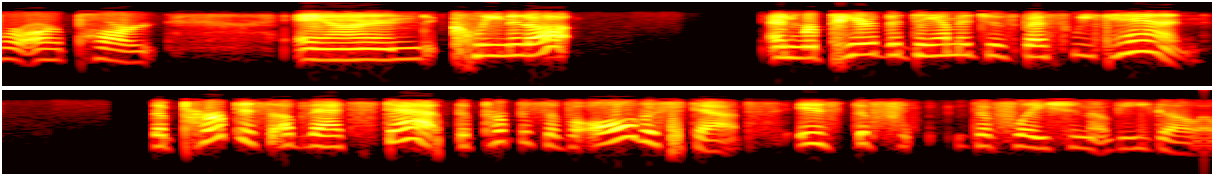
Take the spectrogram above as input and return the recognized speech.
for our part, and clean it up and repair the damage as best we can. The purpose of that step, the purpose of all the steps, is def- deflation of ego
